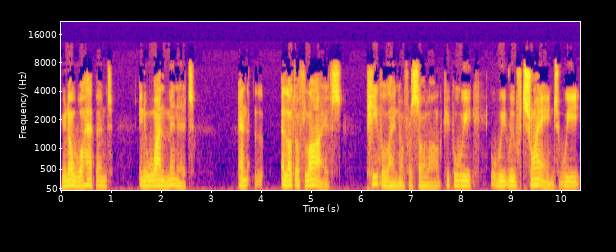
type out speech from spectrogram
you know what happened in one minute. And a lot of lives people i know for so long people we we we've trained we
